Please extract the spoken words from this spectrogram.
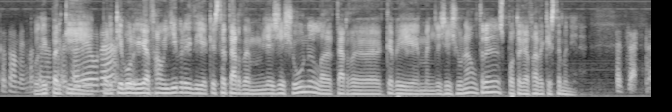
totalment. No Ho dic per qui, veure per qui i- vulgui agafar un llibre i dir aquesta tarda em llegeixo una, la tarda que ve me'n llegeixo una altra, es pot agafar d'aquesta manera. Exacte,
